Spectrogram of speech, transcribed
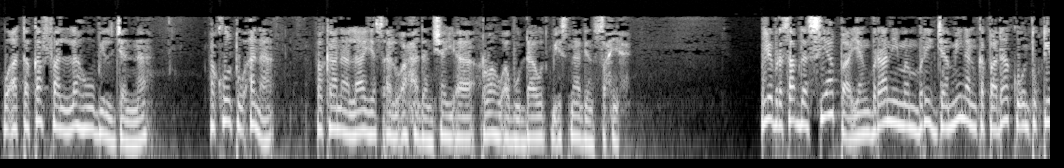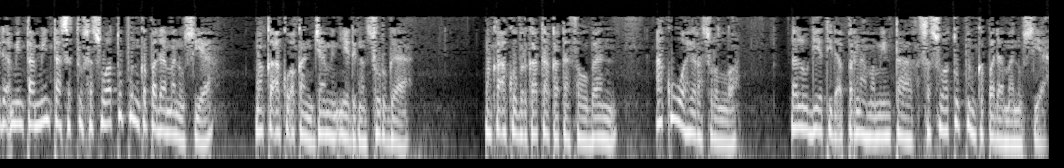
wa atakaffal lahu bil jannah." Faqultu ana fakana la yas'alu ahadan syai'a rawahu Abu Daud bi isnadin sahih. Beliau bersabda, siapa yang berani memberi jaminan kepadaku untuk tidak minta-minta sesuatu pun kepada manusia, maka aku akan jamin ia dengan surga. Maka aku berkata kata Thauban, aku wahai Rasulullah. Lalu dia tidak pernah meminta sesuatu pun kepada manusia.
